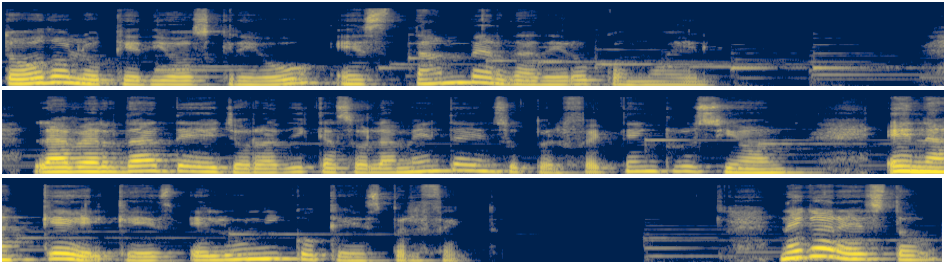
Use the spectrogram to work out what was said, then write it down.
Todo lo que Dios creó es tan verdadero como Él. La verdad de ello radica solamente en su perfecta inclusión en aquel que es el único que es perfecto. Negar esto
